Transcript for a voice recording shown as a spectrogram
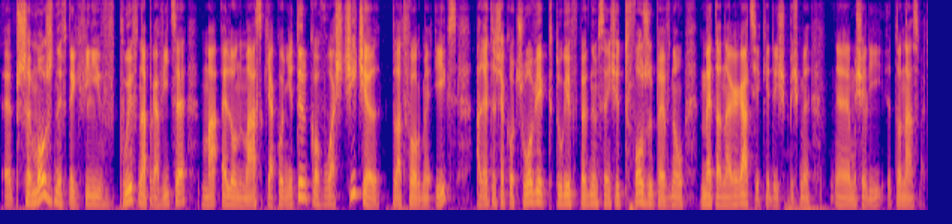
e, przemożny w tej chwili wpływ na prawicę ma Elon Musk jako nie tylko właściciel Platformy X, ale też jako człowiek, który w pewnym sensie tworzy pewną metanarrację. Kiedyś byśmy e, musieli to nazwać.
